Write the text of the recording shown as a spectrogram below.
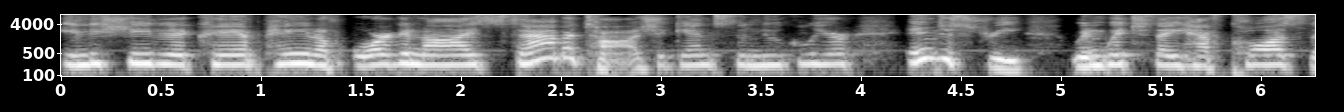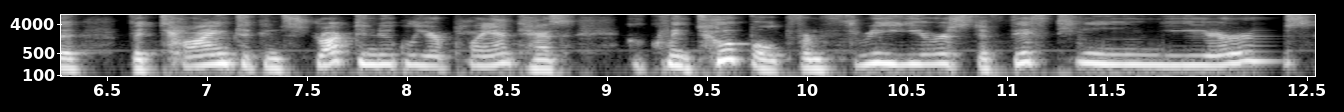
initiated a campaign of organized sabotage against the nuclear industry, in which they have caused the, the time to construct a nuclear plant has quintupled from three years to 15 years.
